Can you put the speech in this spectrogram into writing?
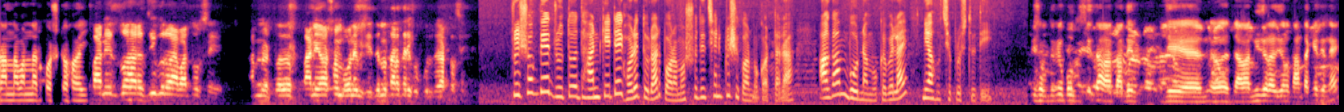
রান্না বান্নার কষ্ট হয়। পানির জোয়ারে জীবন আবার ধরছে। আপনার তো পানি হওয়ার সম্ভাবনা বেশি জন্য তাড়াতাড়ি খুব কাটতেছে। কৃষকদের দ্রুত ধান কেটে ঘরে তোলার পরামর্শ দিচ্ছেন কৃষি কর্মকর্তারা। আগাম বন্যা মোকাবেলায় নেওয়া হচ্ছে প্রস্তুতি। কৃষকদেরকে বলতেছি তারা তাদের যে যারা নিজেরা যেন ধানটা কেটে নেয়,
